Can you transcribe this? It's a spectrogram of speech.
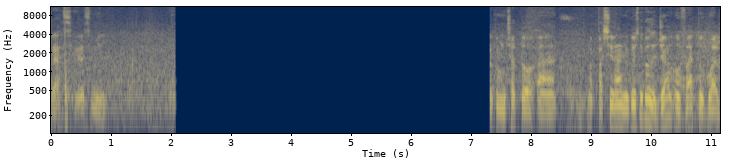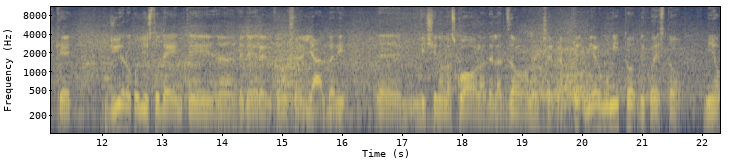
grazie, grazie mille. Ho cominciato a appassionarmi di queste cose, già ho fatto qualche giro con gli studenti, a vedere, riconoscere gli alberi eh, vicino alla scuola, della zona, eccetera. E mi ero munito di questo mio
